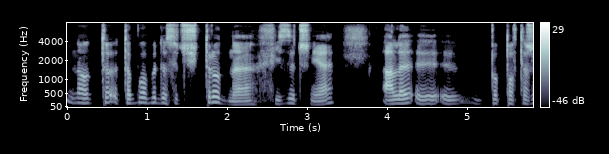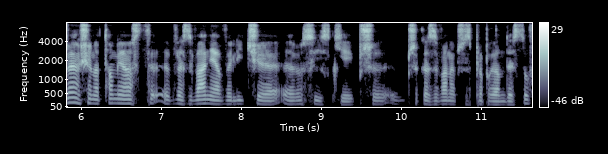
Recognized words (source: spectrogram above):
No, to, to byłoby dosyć trudne fizycznie, ale y, y, powtarzają się natomiast wezwania w elicie rosyjskiej przy, przekazywane przez propagandystów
